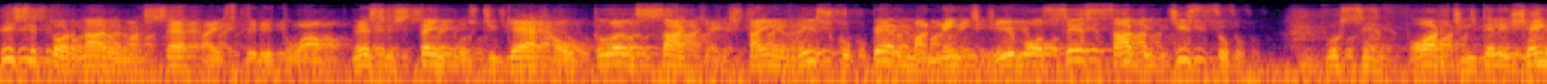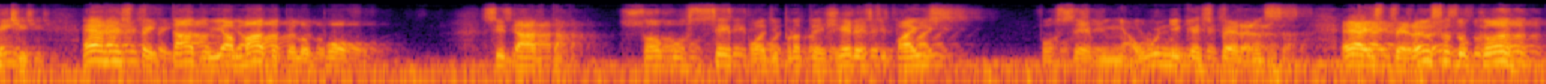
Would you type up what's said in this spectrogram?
e se tornar uma seta espiritual? Nesses tempos de guerra, o clã Sakya está em risco permanente e você sabe disso. Você é forte, inteligente, é respeitado e amado pelo povo. Siddhartha, só você pode proteger este país. Você é minha única esperança. É a esperança do clã.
